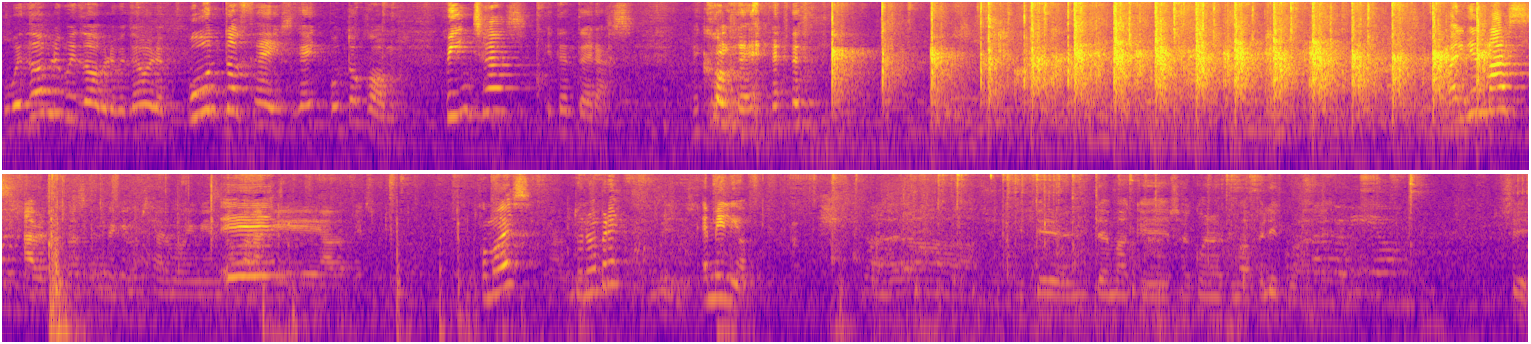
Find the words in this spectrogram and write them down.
www.facegate.com Pinchas y te enteras. Me colgué. ¿Alguien más? A ver, más gente que no sea el movimiento para Eh, que haga eso. ¿Cómo es? ¿Tu nombre? Emilio. decir un tema que sacó en la última película. de- Sí,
